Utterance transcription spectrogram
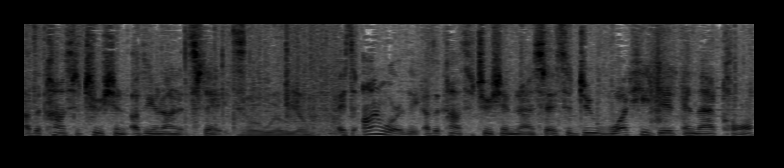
of the Constitution of the United States. Oh, will you? It's unworthy of the Constitution of the United States to do what he did in that call.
